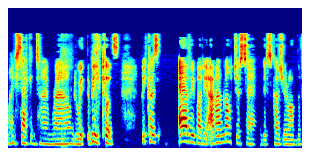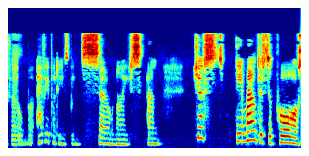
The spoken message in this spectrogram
my second time round with the Beatles because everybody, and I'm not just saying this because you're on the film, but everybody has been so nice and just the amount of support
